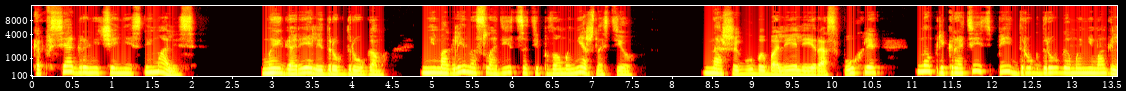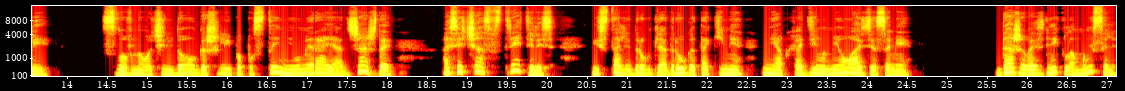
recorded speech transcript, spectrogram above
как все ограничения снимались. Мы горели друг другом, не могли насладиться теплом и нежностью. Наши губы болели и распухли, но прекратить пить друг друга мы не могли. Словно очень долго шли по пустыне, умирая от жажды, а сейчас встретились и стали друг для друга такими необходимыми оазисами. Даже возникла мысль,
